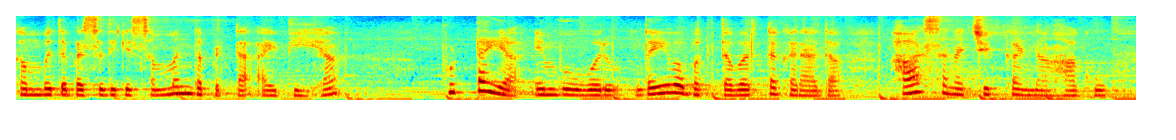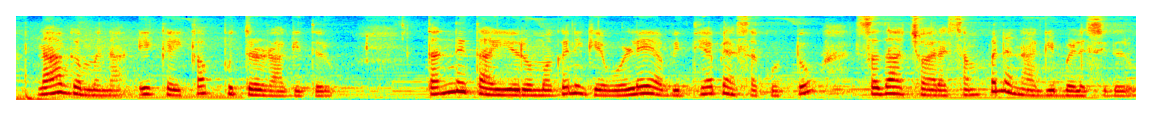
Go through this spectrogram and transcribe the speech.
ಕಂಬದ ಬಸದಿಗೆ ಸಂಬಂಧಪಟ್ಟ ಐತಿಹ್ಯ, ಪುಟ್ಟಯ್ಯ ಎಂಬುವವರು ದೈವಭಕ್ತ ವರ್ತಕರಾದ ಹಾಸನ ಚಿಕ್ಕಣ್ಣ ಹಾಗೂ ನಾಗಮ್ಮನ ಏಕೈಕ ಪುತ್ರರಾಗಿದ್ದರು. ತಂದೆ ತಾಯಿಯರು ಮಗನಿಗೆ ಒಳ್ಳೆಯ ವಿದ್ಯಾಭ್ಯಾಸ ಕೊಟ್ಟು ಸದಾಚಾರ ಸಂಪನ್ನನಾಗಿ ಬೆಳೆಸಿದರು.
